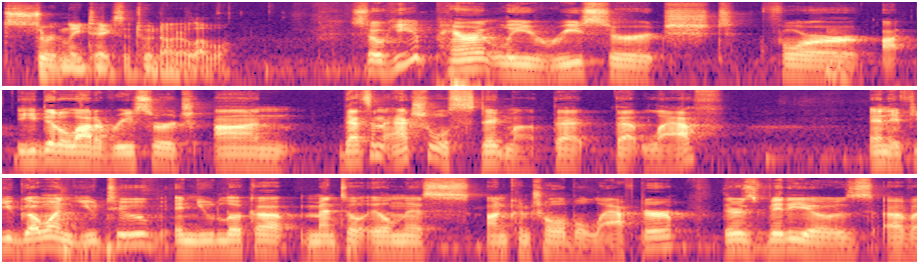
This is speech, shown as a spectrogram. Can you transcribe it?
certainly takes it to another level. So he apparently researched for uh, he did a lot of research on that's an actual stigma that that laugh. And if you go on YouTube and you look up mental illness uncontrollable laughter, there's videos of a,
